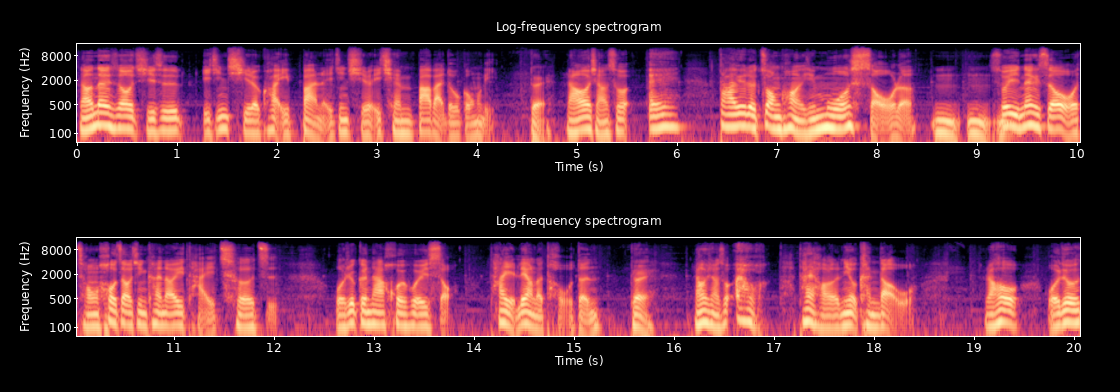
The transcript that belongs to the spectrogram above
然后那时候其实已经骑了快一半了，已经骑了一千八百多公里。对。然后想说，哎、欸，大约的状况已经摸熟了。嗯嗯。所以那个时候我从后照镜看到一台车子，我就跟他挥挥手，他也亮了头灯。对。然后想说，哎呦，太好了，你有看到我。然后。我就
